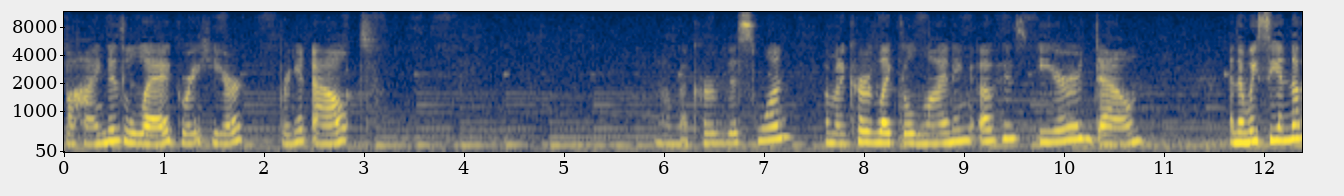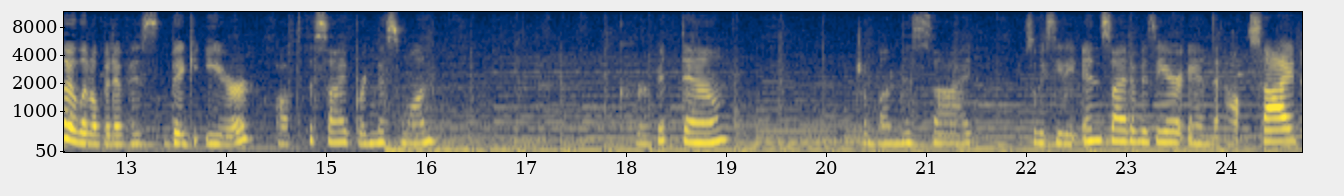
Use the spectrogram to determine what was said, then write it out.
behind his leg right here, bring it out, And I'm gonna curve this one. I'm gonna curve like the lining of his ear down. And then we see another little bit of his big ear off to the side. Bring this one. Curve it down. Jump on this side. So we see the inside of his ear and the outside.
